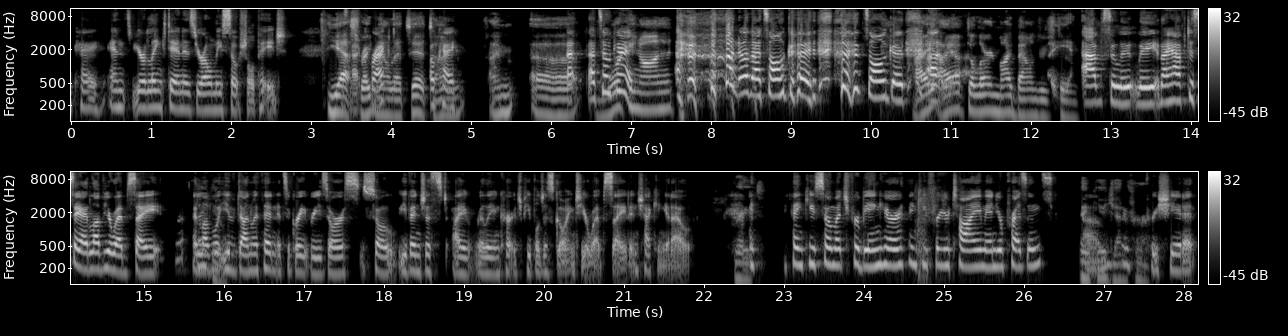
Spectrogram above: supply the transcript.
Okay. And your LinkedIn is your only social page. Yes, right correct? now that's it. Okay. I'm, I'm uh, that, that's okay. working on it. no, that's all good. it's all good. I, uh, I, have to learn my boundaries too. Absolutely. And I have to say, I love your website. I Thank love you. what you've done with it. And it's a great resource. So even just, I really encourage people just going to your website and checking it out. Great. Thank you so much for being here. Thank you for your time and your presence. Thank um, you, Jennifer. appreciate it.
